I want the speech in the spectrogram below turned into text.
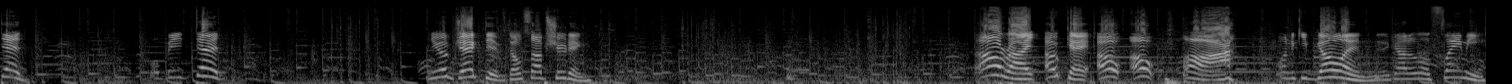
dead. We'll be dead. New objective. Don't stop shooting. Alright. Okay. Oh, oh. Ah. Want to keep going. It got a little flamey.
